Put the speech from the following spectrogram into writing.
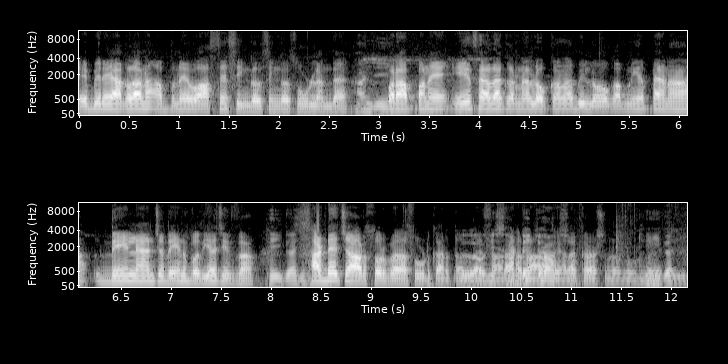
ਇਹ ਵੀਰੇ ਅਗਲਾ ਨਾ ਆਪਣੇ ਵਾਸਤੇ ਸਿੰਗਲ ਸਿੰਗਲ ਸੂਟ ਲੈਂਦਾ ਹੈ। ਹਾਂਜੀ। ਪਰ ਆਪਾਂ ਨੇ ਇਹ ਫਾਇਦਾ ਕਰਨਾ ਲੋਕਾਂ ਦਾ ਵੀ ਲੋਕ ਆਪਣੀਆਂ ਭੈਣਾਂ ਦੇਣ ਲੈਣ ਚ ਦੇਣ ਵਧੀਆ ਚੀਜ਼ਾਂ। ਠੀਕ ਆ ਜੀ। 450 ਰੁਪਏ ਦਾ ਸੂਟ ਕਰਤਾ ਲਓ ਜੀ, ਸਾਰਾ 1000 ਰੁਪਏ 450 ਵਾਲਾ ਕ੍ਰਸ਼ ਦਾ ਸੂਟ ਵੀਰੇ। ਠੀਕ ਆ ਜੀ।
